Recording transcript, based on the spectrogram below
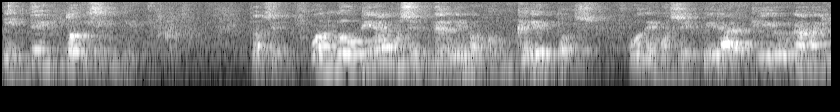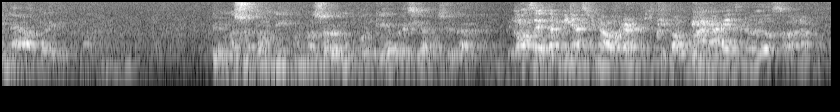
estricto y sintético. Entonces, cuando operamos en terrenos concretos, podemos esperar que una máquina aprenda. Pero nosotros mismos no sabemos por qué apreciamos el arte. ¿Cómo se determina si una obra artística humana es novedosa o no?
